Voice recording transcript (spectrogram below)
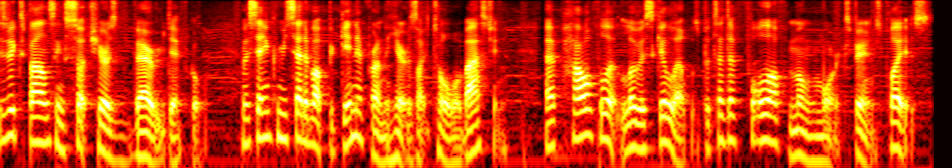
This makes balancing such heroes very difficult, and the same can be said about beginner friendly heroes like Torb or Bastion. They're powerful at lower skill levels but tend to fall off among more experienced players.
